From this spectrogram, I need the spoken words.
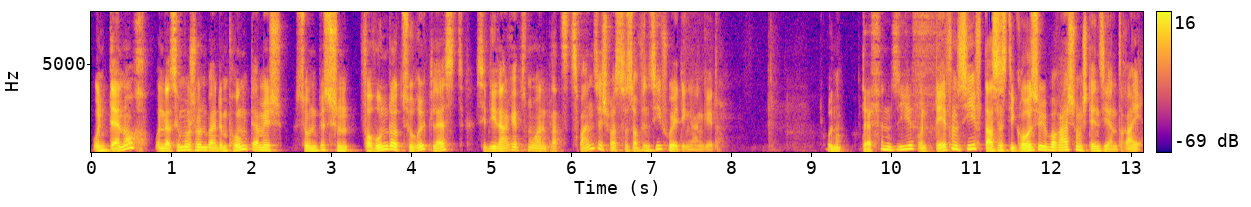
und dennoch, und da sind wir schon bei dem Punkt, der mich so ein bisschen verwundert zurücklässt, sind die Nuggets nur an Platz 20, was das Offensivrating angeht. Und defensiv? Und defensiv, das ist die große Überraschung, stehen sie an drei.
